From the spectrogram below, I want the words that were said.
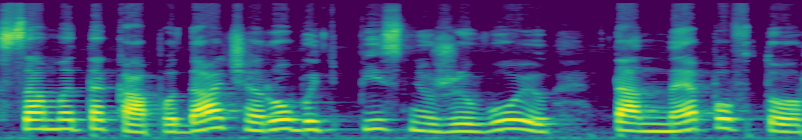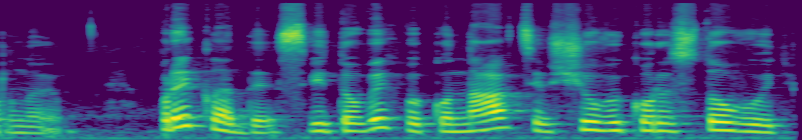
Саме така подача робить пісню живою та неповторною. Приклади світових виконавців, що використовують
